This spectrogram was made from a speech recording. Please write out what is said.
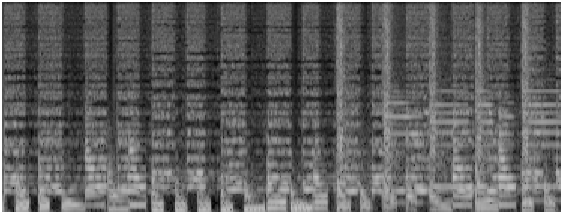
Thank you.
